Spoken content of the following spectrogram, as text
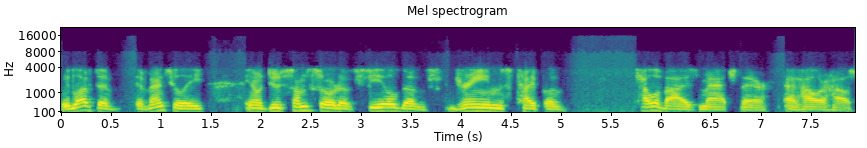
we'd love to eventually, you know, do some sort of Field of Dreams type of televised match there at Holler House.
